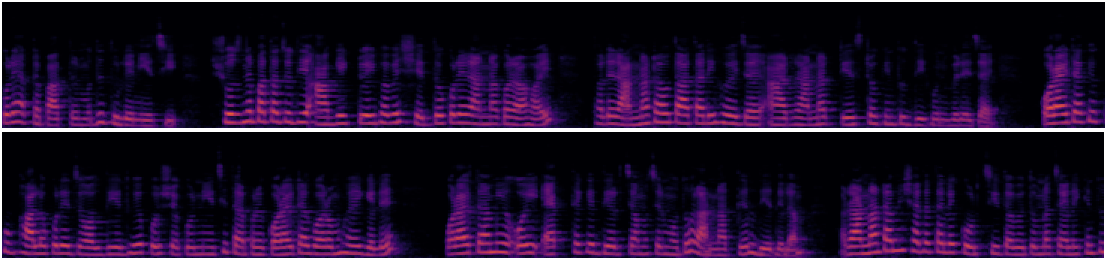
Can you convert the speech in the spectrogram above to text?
করে একটা পাত্রের মধ্যে তুলে নিয়েছি। সজনে পাতা যদি আগে একটু এইভাবে সেদ্ধ করে রান্না করা হয়, তাহলে রান্নাটাও তাড়াতাড়ি হয়ে যায় আর রান্নার টেস্টও কিন্তু দ্বিগুণ বেড়ে যায়। কড়াইটাকে খুব ভালো করে জল দিয়ে ধুয়ে পরিষ্কার করে নিয়েছি, তারপরে কড়াইটা গরম হয়ে গেলে কড়াইতে আমি ওই এক থেকে দেড় চামচের মতো রান্নার তেল দিয়ে দিলাম। রান্নাটা আমি সাদা তেলে করছি, তবে তোমরা চাইলে কিন্তু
